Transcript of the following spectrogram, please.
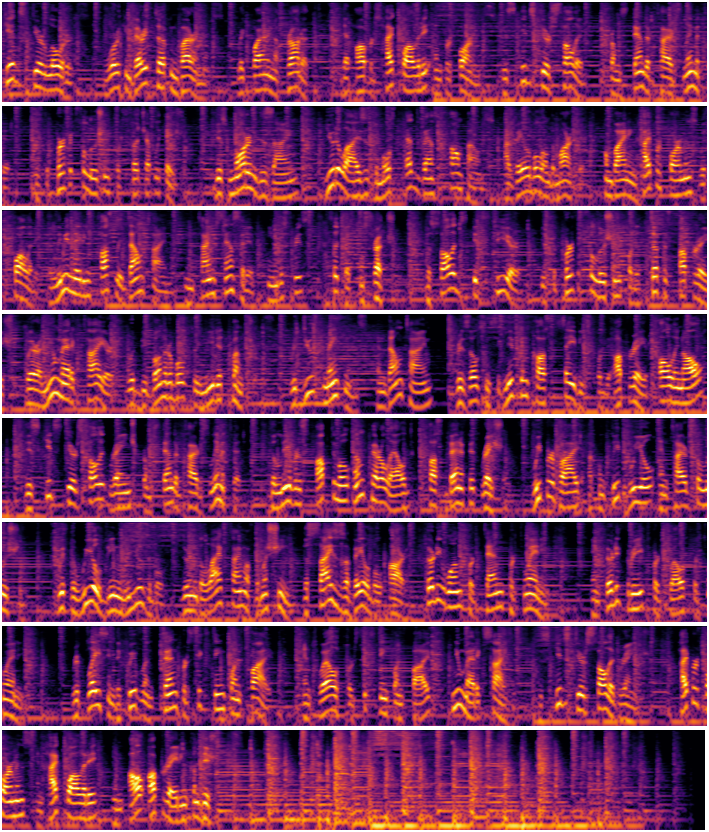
skid steer loaders work in very tough environments, requiring a product that offers high quality and performance. The skid steer solid from Standard Tyres Limited is the perfect solution for such applications. This modern design utilizes the most advanced compounds available on the market, combining high performance with quality, eliminating costly downtime in time-sensitive industries such as construction. The solid skid steer is the perfect solution for the toughest operation, where a pneumatic tire would be vulnerable to immediate punctures. Reduced maintenance and downtime results in significant cost savings for the operator. All in all, the skid steer solid range from Standard Tyres Limited delivers optimal unparalleled cost-benefit ratio. We provide a complete wheel and tire solution, with the wheel being reusable during the lifetime of the machine. The sizes available are 31 per 10 per 20 and 33 per 12 per 20, replacing the equivalent 10 per 16.5 and 12 per 16.5 pneumatic sizes. The skid steer solid range, high performance and high quality in all operating conditions.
